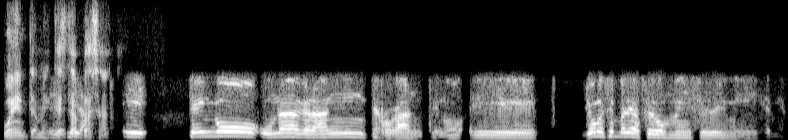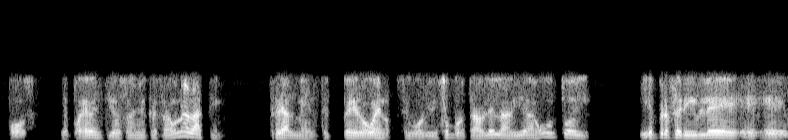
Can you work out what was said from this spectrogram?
Cuéntame, ¿qué Eh, está mira, pasando? eh, tengo una gran interrogante, ¿no? Eh, yo me separé hace dos meses de mi, de mi esposa, después de 22 años casados, una lástima, realmente, pero bueno, se volvió insoportable la vida juntos y, y es preferible eh, eh,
